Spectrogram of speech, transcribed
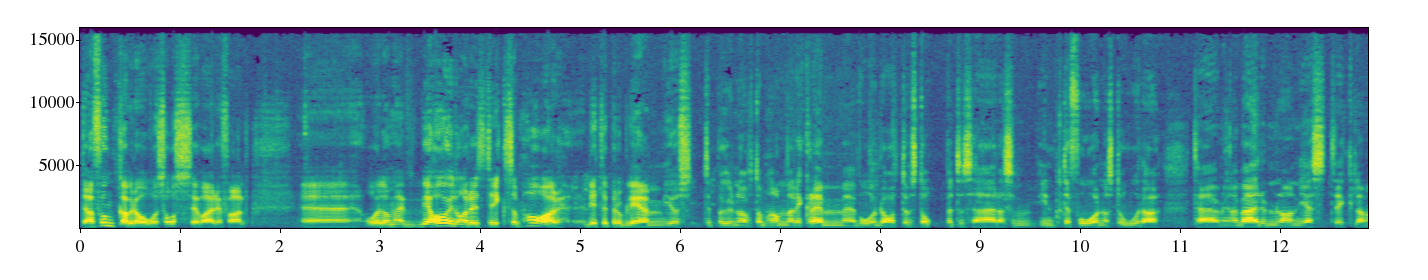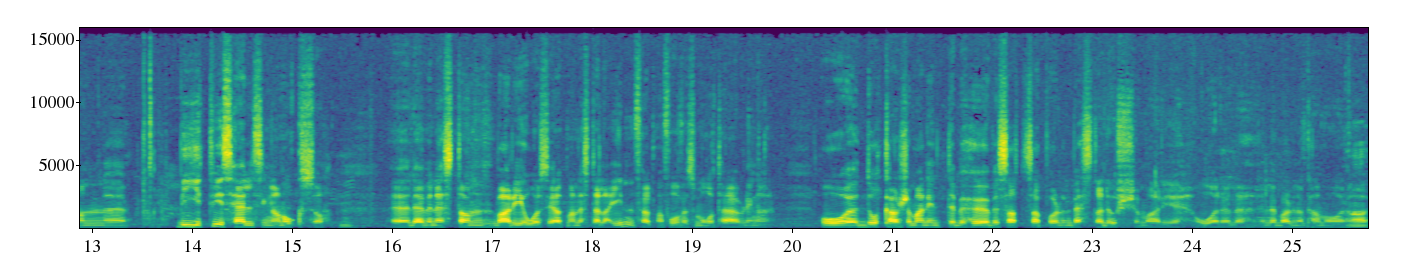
Det har funkat bra hos oss i varje fall. Eh, och här, vi har ju några distrikt som har lite problem just på grund av att de hamnar i kläm med vårdatumstoppet och så här, som inte får några stora tävlingar. Värmland, Gästrikland, eh, bitvis Hälsingland också. Eh, Där vi nästan varje år ser att man är ställa in för att man får för små tävlingar. Och då kanske man inte behöver satsa på den bästa duschen varje år eller, eller vad det nu kan vara. Nej.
